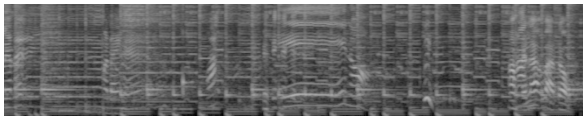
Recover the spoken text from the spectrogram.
และนายมาได้ฮะวะเอ๊ะน้องเอาไปแล้วบาทเรา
